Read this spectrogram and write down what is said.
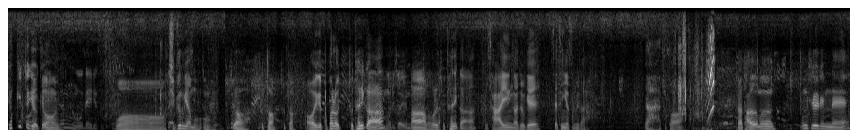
획기적이었게. 어. 큰 모델이었었죠. 와, 그때 지금이야 뭐. 30 어. 야, 좋다, 좋다. 어, 이게 버팔로 좋다니까. 유물이죠, 유물. 아, 버팔로 좋다니까. 4인 가족의 세팅이었습니다. 야, 좋다. 자, 다음은 뚱실님네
